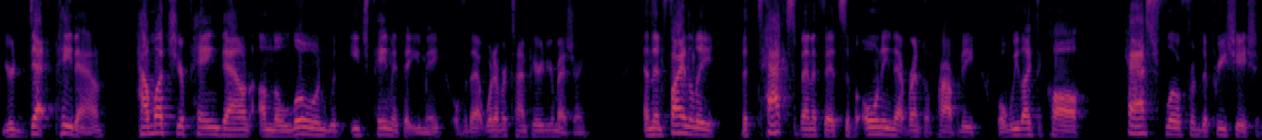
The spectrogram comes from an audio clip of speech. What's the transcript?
your debt pay down, how much you're paying down on the loan with each payment that you make over that whatever time period you're measuring. And then finally, the tax benefits of owning that rental property, what we like to call cash flow from depreciation.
